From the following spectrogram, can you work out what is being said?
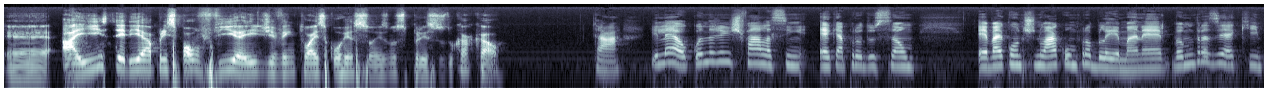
É, aí seria a principal via aí de eventuais correções nos preços do cacau. Tá. E, Léo, quando a gente fala assim, é que a produção é, vai continuar com um problema, né? Vamos trazer aqui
